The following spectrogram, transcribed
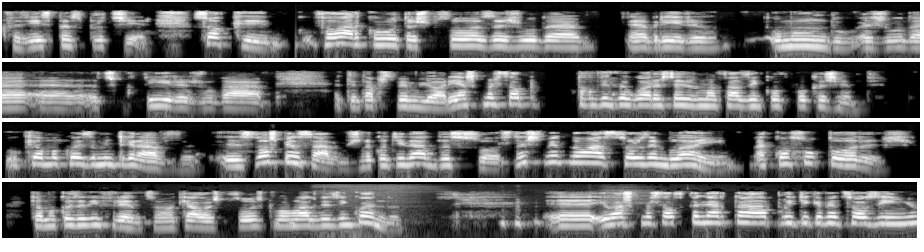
que fazia isso para se proteger. Só que falar com outras pessoas ajuda a abrir o mundo, ajuda a, a discutir, ajuda a, a, tentar perceber melhor. E acho que Marcelo talvez agora esteja numa fase em que houve pouca gente. O que é uma coisa muito grave. Eh, se nós pensarmos na quantidade de assessores, neste momento não há assessores em Belém, há consultores, que é uma coisa diferente, são aquelas pessoas que vão lá de vez em quando. Eh, eu acho que Marcelo se calhar está politicamente sozinho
